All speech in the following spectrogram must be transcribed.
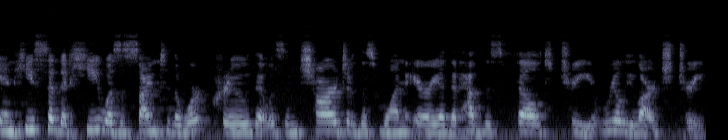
And he said that he was assigned to the work crew that was in charge of this one area that had this felled tree, a really large tree.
